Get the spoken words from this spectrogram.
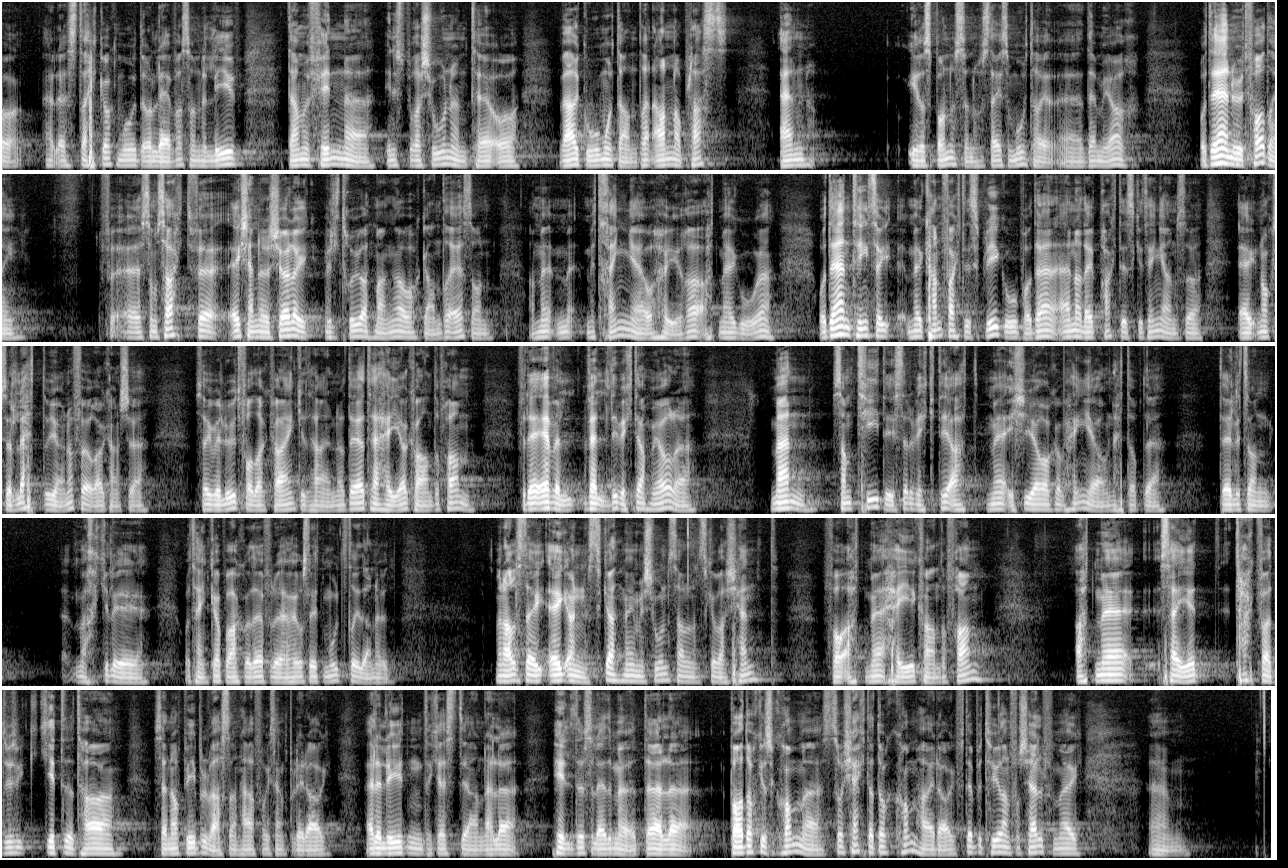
strekke oss mot å leve sånne liv der vi finner inspirasjonen til å være gode mot andre en annen plass enn i responsen hos de som mottar eh, det vi gjør. Og det er en utfordring. For, eh, som sagt, for jeg kjenner det sjøl, jeg vil tro at mange av oss andre er sånn. At vi, vi, vi, trenger å høre at vi er gode. Og det er en ting som vi kan faktisk bli gode på. Det er en av de praktiske tingene som er nokså lett å gjennomføre, kanskje. Så jeg vil utfordre hver enkelt her inne. Og det er til å heie hverandre fram. For det er veld, veldig viktig at vi gjør det. Men samtidig så er det viktig at vi ikke gjør oss avhengige av nettopp det. Det er litt sånn merkelig å tenke på akkurat det, for det høres litt motstridende ut. Men altså, jeg ønsker at vi i Misjonssalen skal være kjent for at vi heier hverandre fram. At vi sier takk for at du gidder å sende opp bibelversene her for i dag. Eller lyden til Kristian, eller Hilde som leder møtet, eller bare dere som kommer. Så kjekt at dere kom her i dag, for det betyr en forskjell for meg. Um,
